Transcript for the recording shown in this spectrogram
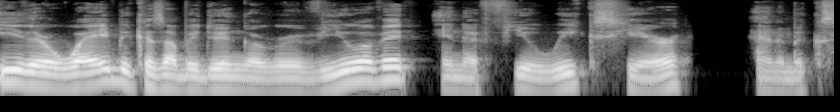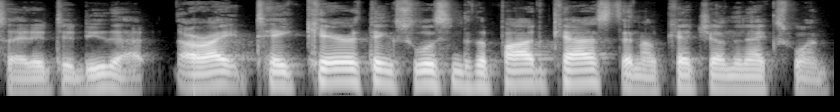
either way because I'll be doing a review of it in a few weeks here. And I'm excited to do that. All right, take care. Thanks for listening to the podcast, and I'll catch you on the next one.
